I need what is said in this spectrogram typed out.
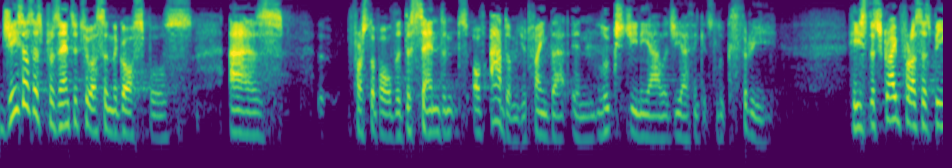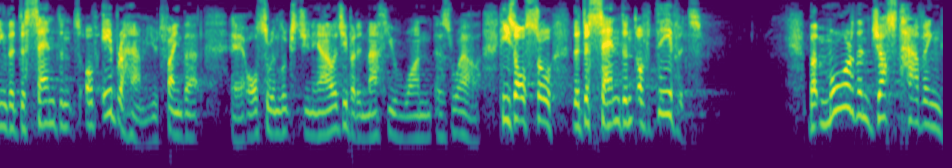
Jesus is presented to us in the Gospels as, first of all, the descendant of Adam. You'd find that in Luke's genealogy. I think it's Luke 3. He's described for us as being the descendant of Abraham. You'd find that uh, also in Luke's genealogy, but in Matthew 1 as well. He's also the descendant of David. But more than just having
